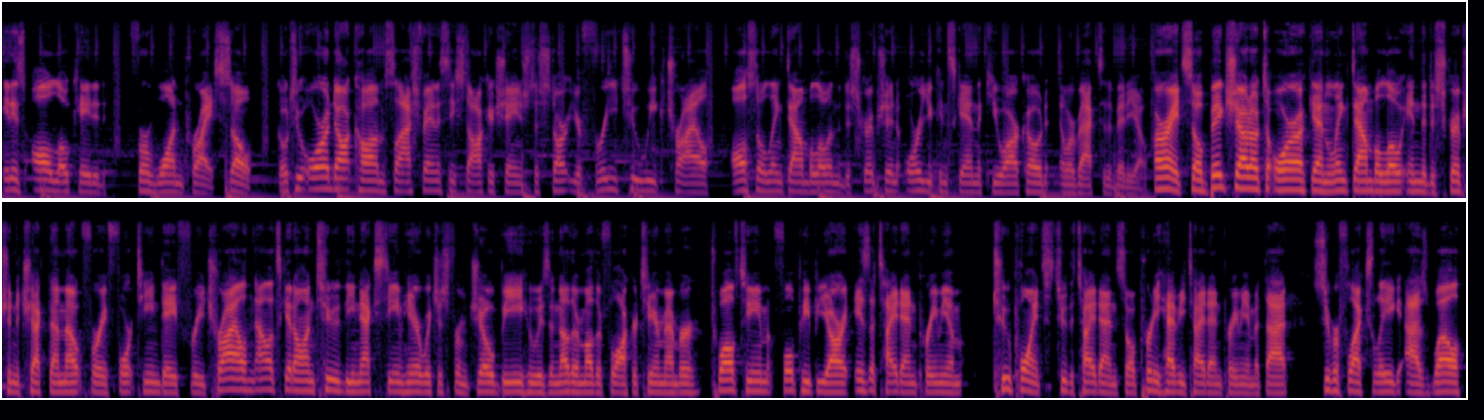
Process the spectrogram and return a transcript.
It is all located for one price. So go to aura.com slash fantasy stock exchange to start your free two week trial. Also link down below in the description, or you can scan the QR code and we're back to the video. All right. So big shout out to Aura. Again, link down below in the description to check them out for a 14 day free trial. Now let's get on to the next team here, which is from Joe B, who is another Mother Flocker tier member. 12 team, full PPR. It is a tight end premium, two points to the tight end. So a pretty heavy tight end premium at that. Super flex league as well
